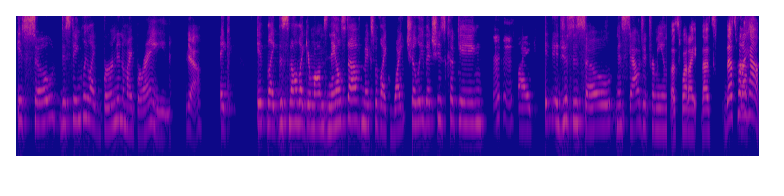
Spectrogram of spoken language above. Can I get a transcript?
is so distinctly like burned into my brain. yeah Like it like the smell like your mom's nail stuff mixed with like white chili that she's cooking. Mhm. Like it, it just is so nostalgic for me. And that's what i that's that's what i Uh, have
